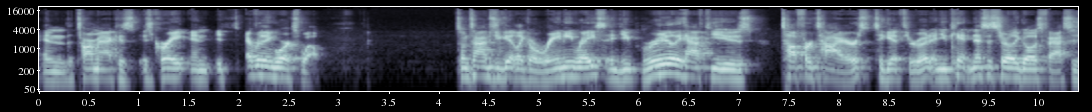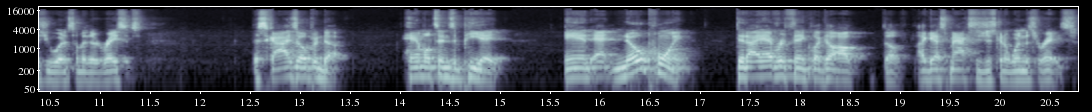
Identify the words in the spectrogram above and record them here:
and the tarmac is is great and it's everything works well. Sometimes you get like a rainy race and you really have to use tougher tires to get through it, and you can't necessarily go as fast as you would in some of the races. The skies opened up. Hamilton's in P8. And at no point did I ever think like, oh, I guess Max is just going to win this race.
